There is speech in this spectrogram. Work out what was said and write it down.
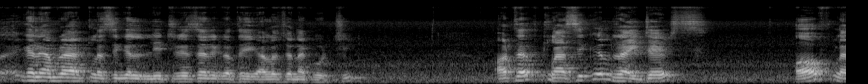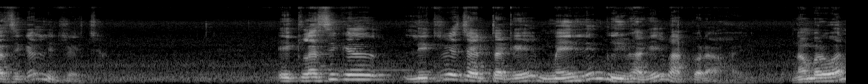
এখানে আমরা ক্লাসিক্যাল লিটারেচারের কথাই আলোচনা করছি। অর্থাৎ classical writers of classical literature এই ক্লাসিক্যাল লিটারেচারটাকে মেইনলি দুই ভাগেই ভাগ করা হয়। Number one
